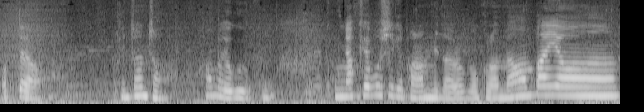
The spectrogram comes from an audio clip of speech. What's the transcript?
어때요? 괜찮죠? 한번 여기 공, 공략해보시길 바랍니다 여러분. 그러면 빠이요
